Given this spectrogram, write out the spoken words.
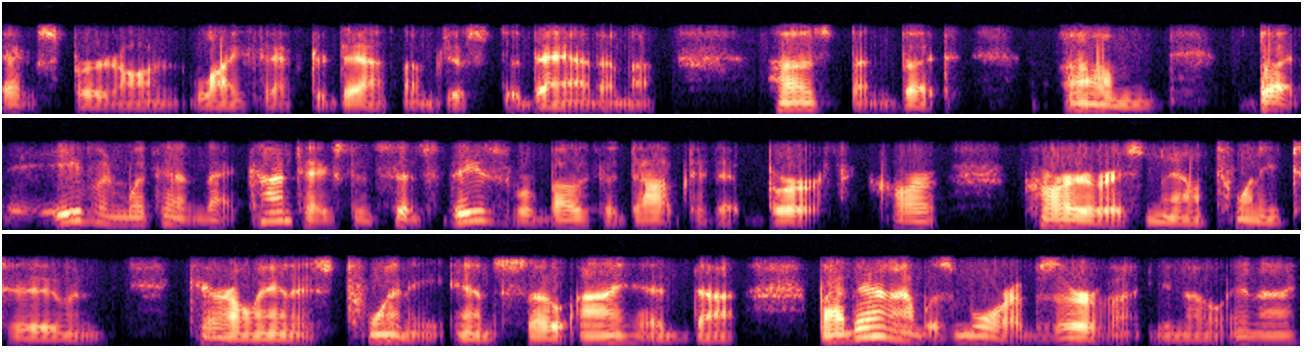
expert on life after death. I'm just a dad and a husband. But um, but even within that context, and since these were both adopted at birth, Car- Carter is now 22 and Carol Ann is 20, and so I had uh, by then I was more observant, you know, and I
